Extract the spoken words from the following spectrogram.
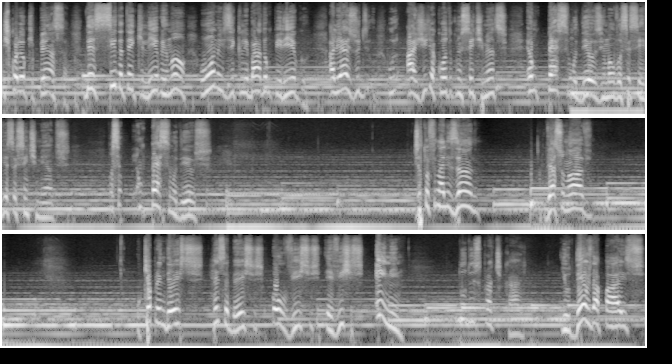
escolher o que pensa. Decida ter equilíbrio, irmão. Um homem desequilibrado é um perigo. Aliás, o, o, agir de acordo com os sentimentos é um péssimo Deus, irmão. Você servir seus sentimentos. Você é um péssimo Deus. Já estou finalizando. Verso 9: O que aprendestes, recebestes, ouvistes e vistes em mim, tudo isso praticai, e o Deus da paz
